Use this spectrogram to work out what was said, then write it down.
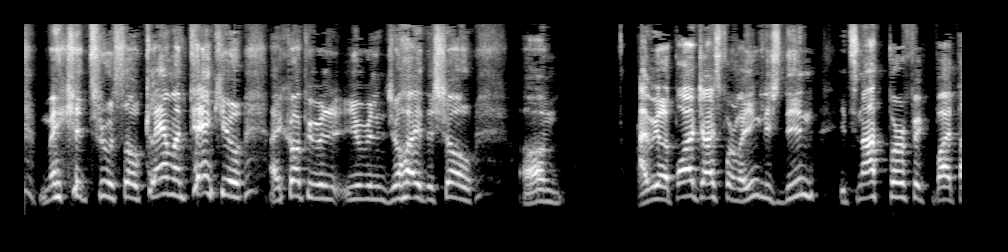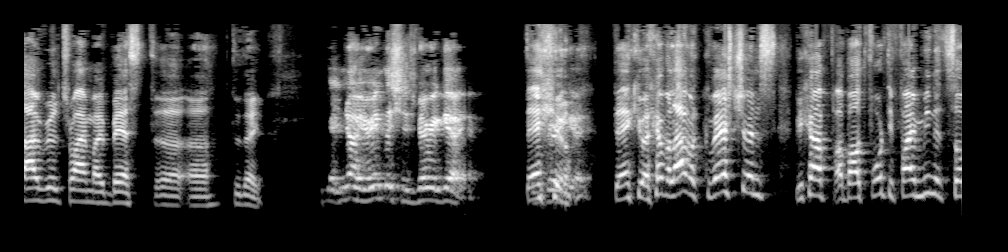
make it through. So Clement, thank you. I hope you will you will enjoy the show. Um, I will apologize for my English, Dean. It's not perfect, but I will try my best uh, uh, today. No, your English is very good. Thank Very you. good. Thank you. I have a lot of questions. We have about 45 minutes, so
